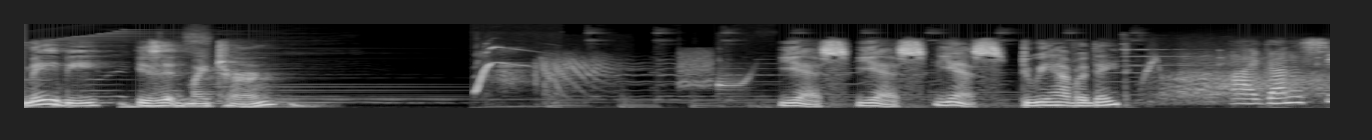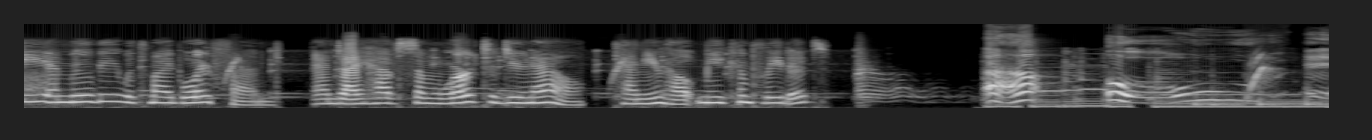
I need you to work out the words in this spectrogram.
Maybe, is it my turn? Yes, yes, yes. Do we have a date? I gonna see a movie with my boyfriend, and I have some work to do now. Can you help me complete it? Uh, oh, eh.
